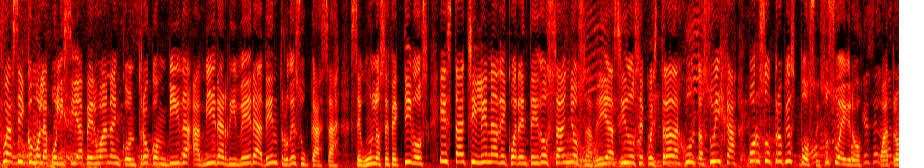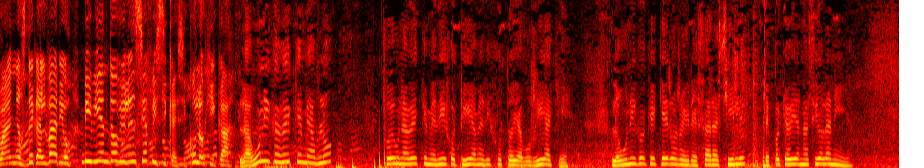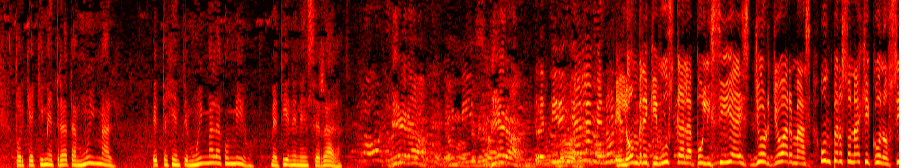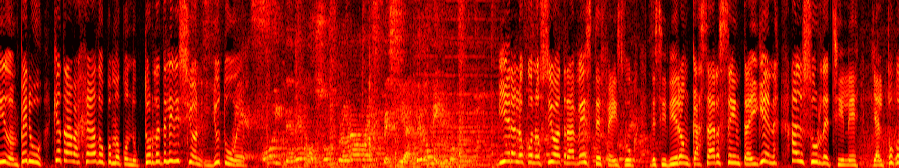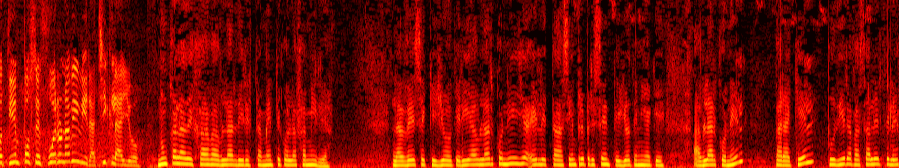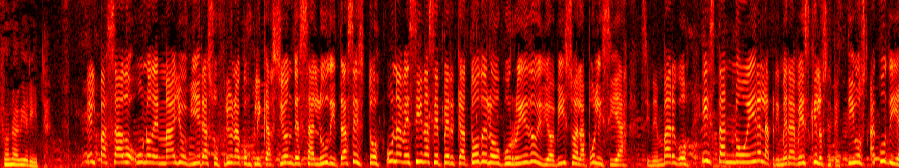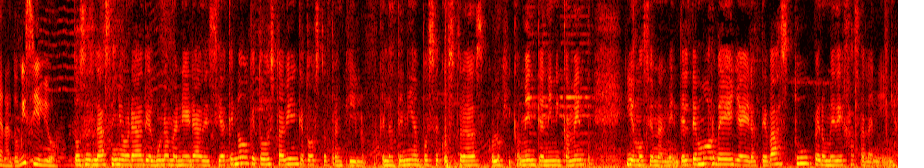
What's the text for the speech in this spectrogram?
Fue así como la policía peruana encontró con vida a Viera Rivera dentro de su casa. Según los efectivos, esta chilena de 42 años habría sido secuestrada junto a su hija por su propio esposo y su suegro. Cuatro años de calvario viviendo violencia física y psicológica. La única vez que me habló fue una vez que me dijo, tía, me dijo, estoy aburrida aquí. Lo único que quiero es regresar a Chile después que había nacido la niña, porque aquí me tratan muy mal. Esta gente es muy mala conmigo, me tienen encerrada. ¡Viera! ¡Viera! Retiren ya la menor. El hombre que busca a la policía es Giorgio Armas, un personaje conocido en Perú que ha trabajado como conductor de televisión y youtuber. Hoy tenemos un programa especial de domingo. Viera lo conoció a través de Facebook. Decidieron casarse en Traiguén, al sur de Chile, y al poco tiempo se fueron a vivir a Chiclayo. Nunca la dejaba hablar directamente con la familia. Las veces que yo quería hablar con ella, él estaba siempre presente. Yo tenía que hablar con él para que él pudiera pasarle el teléfono a Vierita. El pasado 1 de mayo Viera sufrió una complicación de salud y tras esto una vecina se percató de lo ocurrido y dio aviso a la policía. Sin embargo, esta no era la primera vez que los efectivos acudían al domicilio. Entonces la señora de alguna manera decía que no, que todo está bien, que todo está tranquilo, porque la tenían pues secuestrada psicológicamente, anímicamente y emocionalmente. El temor de ella era, te vas tú, pero me dejas a la niña.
